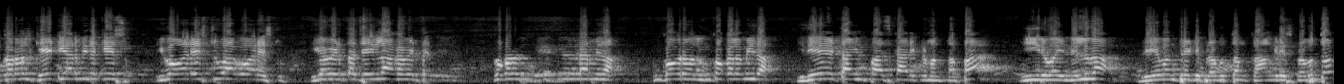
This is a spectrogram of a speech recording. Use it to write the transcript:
ఒకరోజు కేటీఆర్ మీద కేసు ఇగో అరెస్టు అగో అరెస్టు. ఇక పెడతా జైల్లో అగ పెడతా ఒకరోజు కేసీఆర్ మీద ఇంకొక రోజు ఇంకొకరి మీద ఇదే టైం పాస్ కార్యక్రమం తప్ప ఈ ఇరవై నెలలుగా రేవంత్ రెడ్డి ప్రభుత్వం కాంగ్రెస్ ప్రభుత్వం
